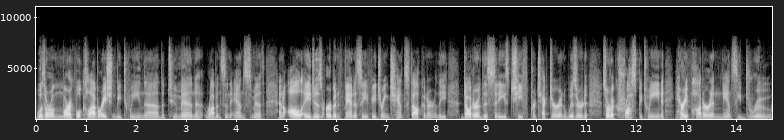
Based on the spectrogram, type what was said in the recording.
was a remarkable collaboration between uh, the two men, Robinson and Smith, an all ages urban fantasy featuring Chance Falconer, the daughter of the city's chief protector and wizard, sort of a cross between Harry Potter and Nancy Drew.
